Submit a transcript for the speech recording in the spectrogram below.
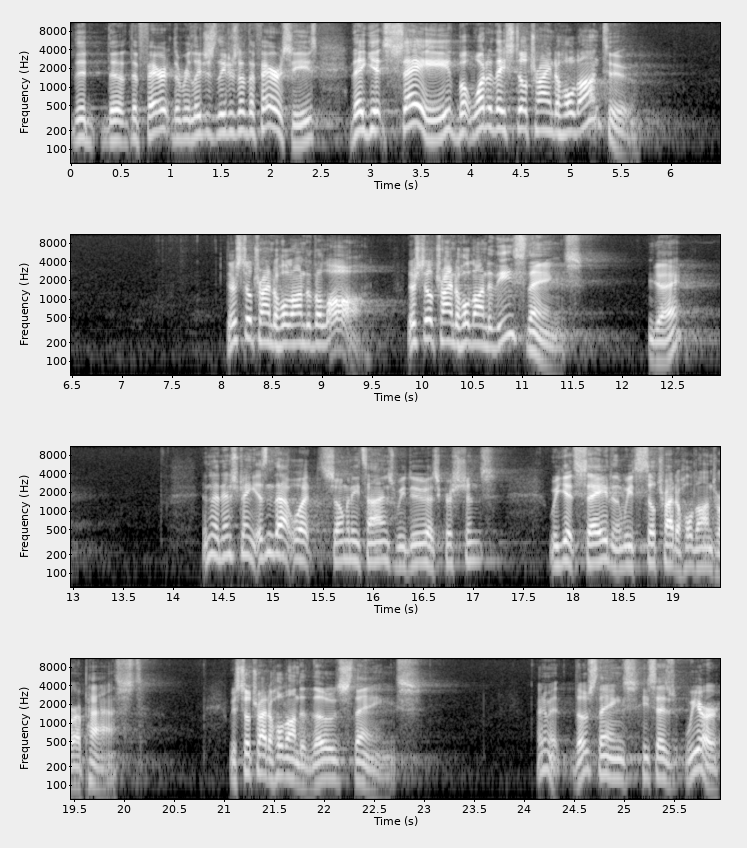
the, the, the, the religious leaders of the Pharisees. They get saved, but what are they still trying to hold on to? They're still trying to hold on to the law. They're still trying to hold on to these things. Okay? Isn't that interesting? Isn't that what so many times we do as Christians? We get saved and we still try to hold on to our past. We still try to hold on to those things. Wait a minute. Those things, he says, we are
